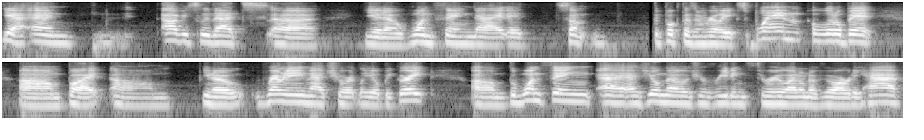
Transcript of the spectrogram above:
yeah, and obviously that's uh, you know one thing that it some the book doesn't really explain a little bit, um, but um, you know remedying that shortly will be great. Um, the one thing, uh, as you'll know, as you're reading through, I don't know if you already have,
